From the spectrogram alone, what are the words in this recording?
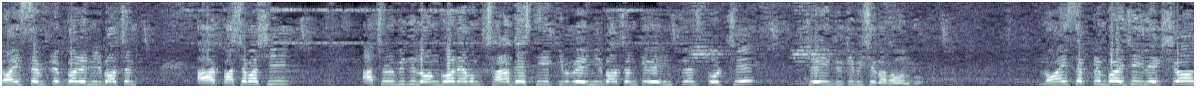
নয় সেপ্টেম্বরের নির্বাচন। আর পাশাপাশি আচরণবিধি লঙ্ঘন এবং সারা দেশ থেকে কীভাবে এই নির্বাচনকে ইনফ্লুয়েন্স করছে, সেই দুটি বিষয়ে কথা বলব। নয় সেপ্টেম্বরের যে ইলেকশন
